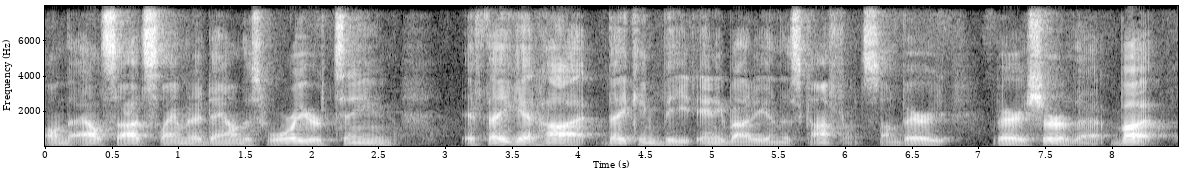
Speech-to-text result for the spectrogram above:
on the outside slamming it down. This Warrior team, if they get hot, they can beat anybody in this conference. I'm very, very sure of that. But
